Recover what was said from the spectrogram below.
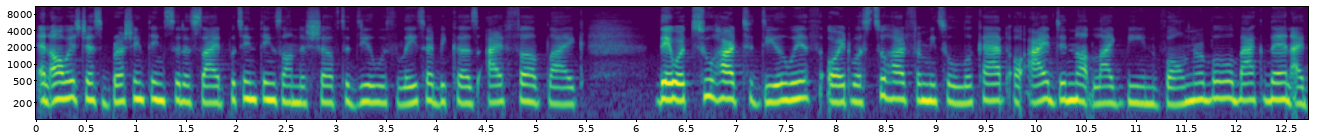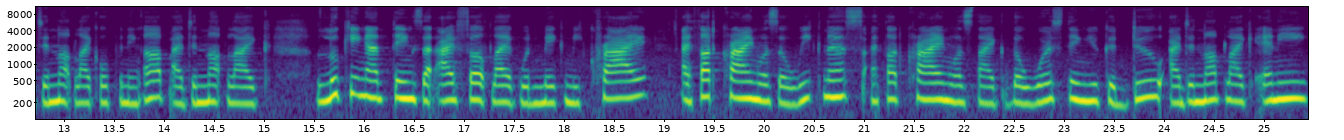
and always just brushing things to the side, putting things on the shelf to deal with later because I felt like they were too hard to deal with or it was too hard for me to look at or I did not like being vulnerable back then. I did not like opening up. I did not like looking at things that I felt like would make me cry I thought crying was a weakness. I thought crying was like the worst thing you could do. I did not like any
